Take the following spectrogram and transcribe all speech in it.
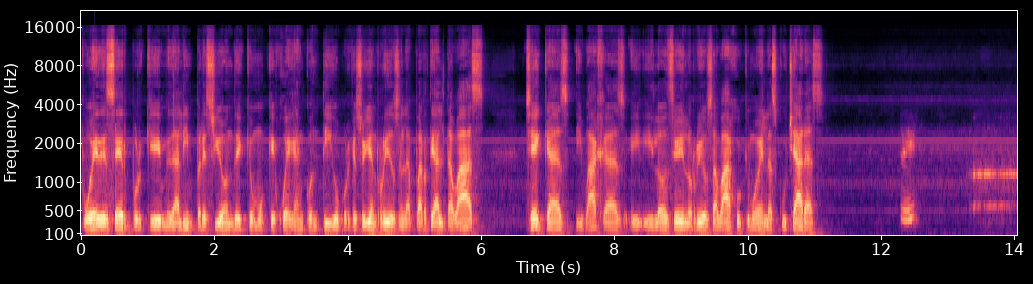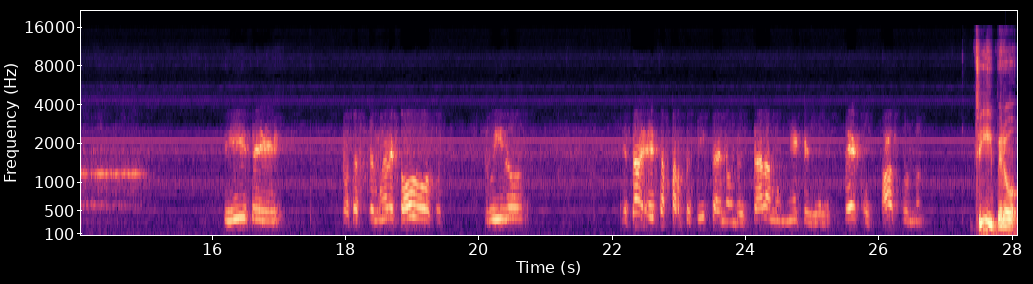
Puede ser porque me da la impresión de como que juegan contigo, porque se oyen ruidos en la parte alta, vas, checas y bajas, y, luego se oyen los ruidos abajo que mueven las cucharas. Sí. Sí, se, o se mueve todo, ruidos. Esa, esa partecita en donde está la muñeca y el espejo, paso, ¿no? Sí, pero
